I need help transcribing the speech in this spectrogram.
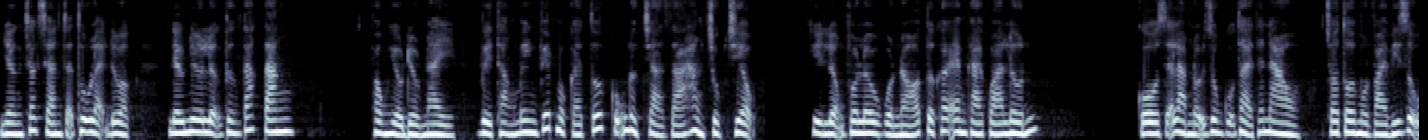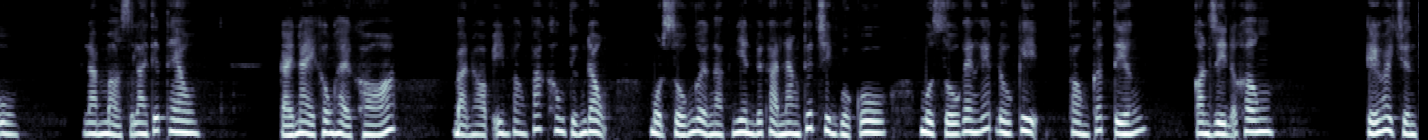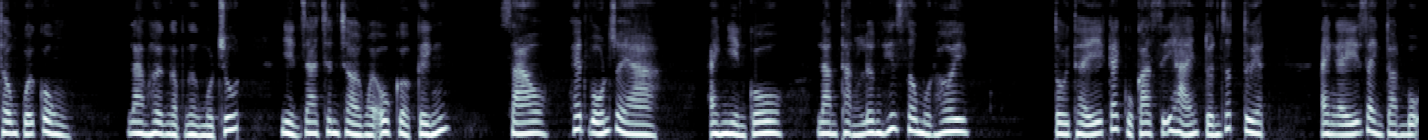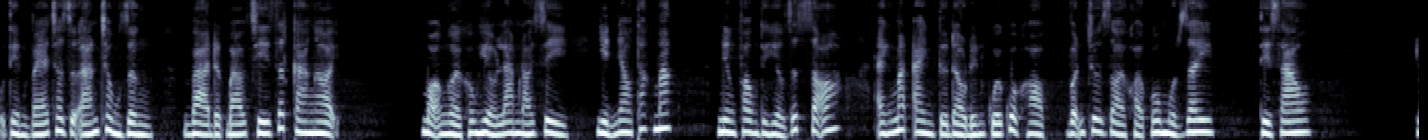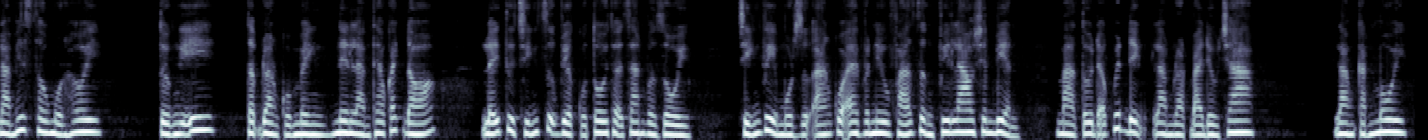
nhưng chắc chắn sẽ thu lại được nếu như lượng tương tác tăng. Phong hiểu điều này vì thằng Minh viết một cái tốt cũng được trả giá hàng chục triệu khi lượng follow của nó từ các em gái quá lớn. Cô sẽ làm nội dung cụ thể thế nào? Cho tôi một vài ví dụ. Làm mở slide tiếp theo. Cái này không hề khó. Bản họp im phăng phắc không tiếng động. Một số người ngạc nhiên với khả năng thuyết trình của cô, một số ghen ghét đố kỵ, phòng cất tiếng. Còn gì nữa không? Kế hoạch truyền thông cuối cùng. Lam hơi ngập ngừng một chút, nhìn ra chân trời ngoài ô cửa kính. Sao? Hết vốn rồi à? Anh nhìn cô, làm thẳng lưng hít sâu một hơi. Tôi thấy cách của ca sĩ Hà Anh Tuấn rất tuyệt. Anh ấy dành toàn bộ tiền vé cho dự án trồng rừng và được báo chí rất ca ngợi. Mọi người không hiểu Lam nói gì, nhìn nhau thắc mắc, nhưng Phong thì hiểu rất rõ, ánh mắt anh từ đầu đến cuối cuộc họp vẫn chưa rời khỏi cô một giây. Thì sao? Lam hít sâu một hơi. Tôi nghĩ tập đoàn của mình nên làm theo cách đó, lấy từ chính sự việc của tôi thời gian vừa rồi. Chính vì một dự án của Avenue phá rừng phi lao trên biển mà tôi đã quyết định làm loạt bài điều tra. Lam cắn môi.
